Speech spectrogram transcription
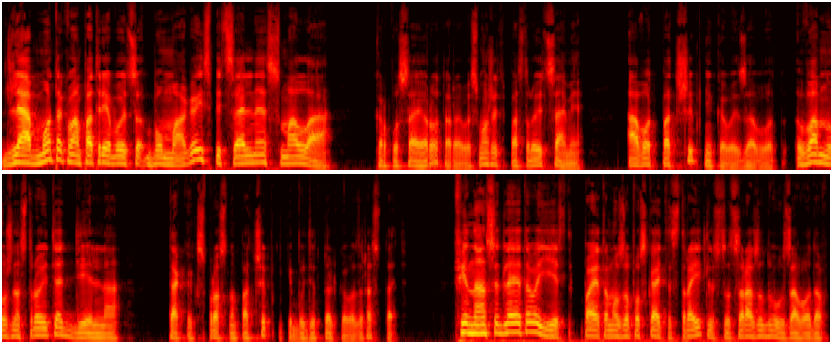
Для обмоток вам потребуется бумага и специальная смола. Корпуса и роторы вы сможете построить сами – а вот подшипниковый завод вам нужно строить отдельно, так как спрос на подшипники будет только возрастать. Финансы для этого есть, поэтому запускайте строительство сразу двух заводов,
